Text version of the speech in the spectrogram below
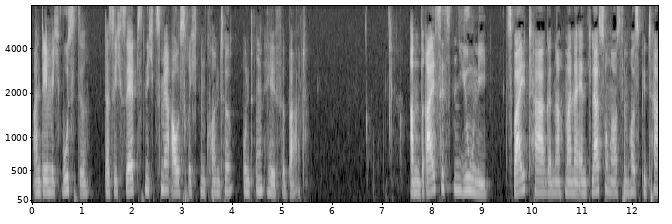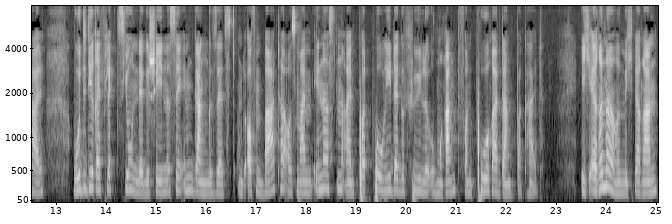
an dem ich wusste, dass ich selbst nichts mehr ausrichten konnte und um Hilfe bat. Am 30. Juni, zwei Tage nach meiner Entlassung aus dem Hospital, wurde die Reflexion der Geschehnisse in Gang gesetzt und offenbarte aus meinem Innersten ein Potpourri der Gefühle, umrankt von purer Dankbarkeit. Ich erinnere mich daran,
